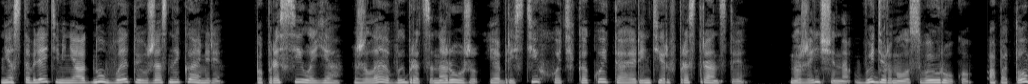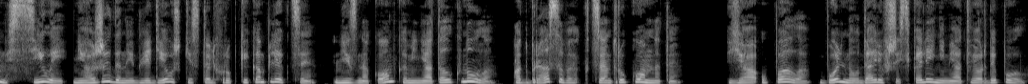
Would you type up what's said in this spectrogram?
не оставляйте меня одну в этой ужасной камере», — попросила я, желая выбраться наружу и обрести хоть какой-то ориентир в пространстве. Но женщина выдернула свою руку, а потом с силой, неожиданной для девушки столь хрупкой комплекции, незнакомка меня толкнула, отбрасывая к центру комнаты. Я упала, больно ударившись коленями о твердый пол.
